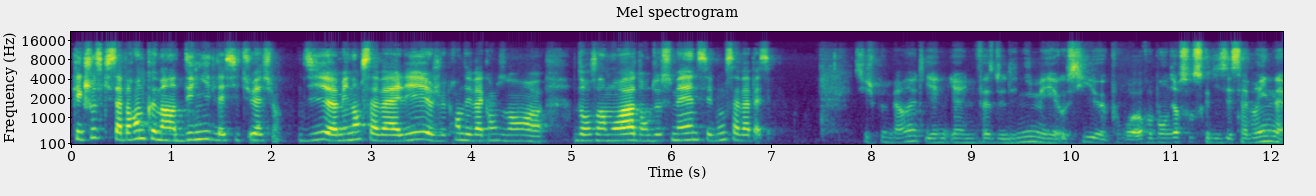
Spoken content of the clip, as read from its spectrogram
quelque chose qui s'apparente comme un déni de la situation. Dit, euh, mais non, ça va aller, je vais prendre des vacances dans, dans un mois, dans deux semaines, c'est bon, ça va passer si je peux me permettre, il y, a une, phase de déni, mais aussi euh, pour euh, rebondir sur ce que disait Sabrine,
